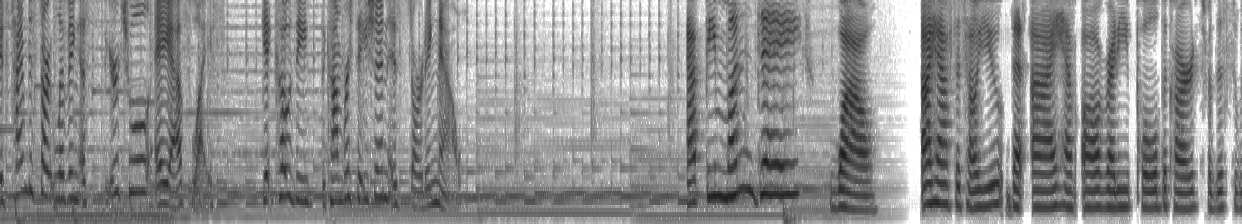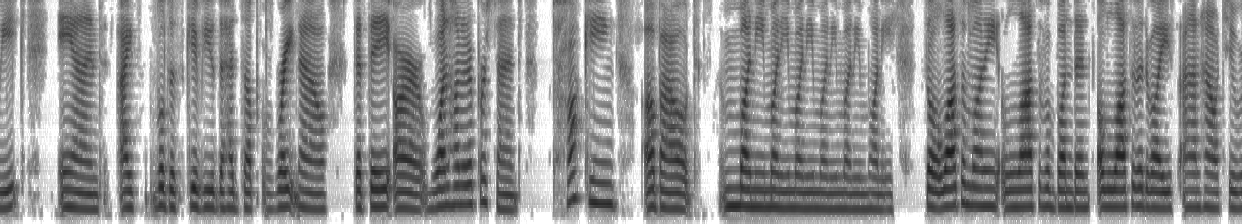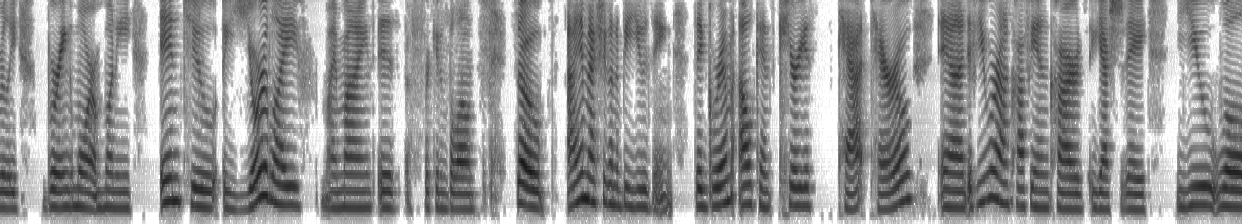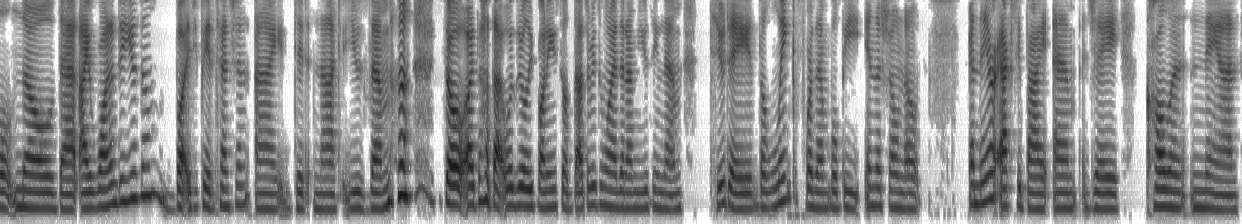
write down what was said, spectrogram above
It's time to start living a spiritual AF life. Get cozy, the conversation is starting now. Happy Monday! Wow. I have to tell you that I have already pulled the cards for this week, and I will just give you the heads up right now that they are 100% talking about money, money, money, money, money, money. So lots of money, lots of abundance, lots of advice on how to really bring more money into your life. My mind is freaking blown. So I am actually going to be using the Grimalkin's Curious Cat Tarot. And if you were on Coffee and Cards yesterday, you will know that I wanted to use them, but if you paid attention, I did not use them. so I thought that was really funny. So that's the reason why that I'm using them today. The link for them will be in the show notes. And they are actually by MJ Cullinane.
